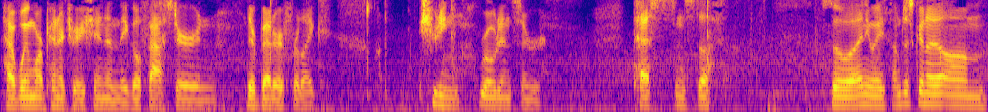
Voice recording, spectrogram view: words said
have way more penetration and they go faster and they're better for like shooting rodents or pests and stuff. So anyways, I'm just gonna um,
